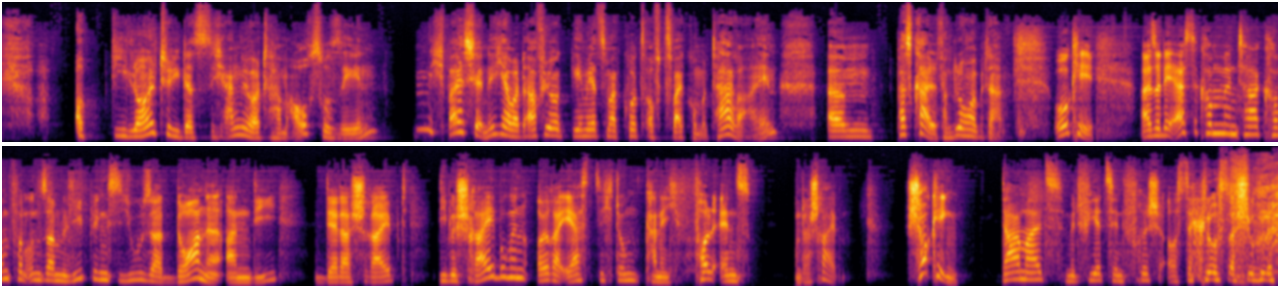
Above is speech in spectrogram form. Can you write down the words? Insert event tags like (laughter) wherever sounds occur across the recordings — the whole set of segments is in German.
Die Leute, die das sich angehört haben, auch so sehen, ich weiß ja nicht, aber dafür gehen wir jetzt mal kurz auf zwei Kommentare ein. Ähm, Pascal, fang du doch mal bitte an. Okay, also der erste Kommentar kommt von unserem Lieblingsuser Dorne Andy, der da schreibt, die Beschreibungen eurer Erstsichtung kann ich vollends unterschreiben. Shocking! Damals mit 14 frisch aus der Klosterschule (laughs)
